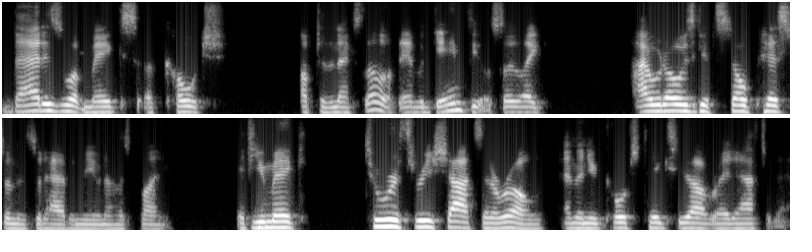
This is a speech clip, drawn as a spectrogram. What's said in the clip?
that is what makes a coach up to the next level. If they have a game feel. So like I would always get so pissed when this would happen to me when I was playing. If you make two or three shots in a row and then your coach takes you out right after that.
